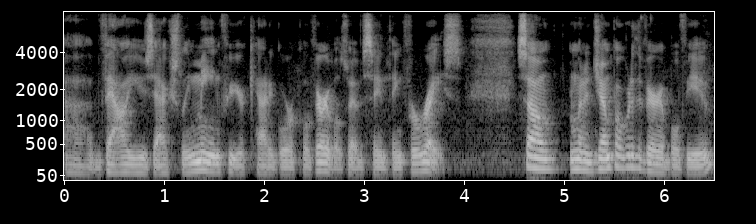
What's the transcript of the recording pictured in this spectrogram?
uh, values actually mean for your categorical variables. We have the same thing for race. So I'm going to jump over to the variable view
